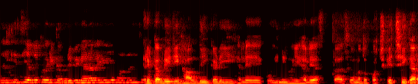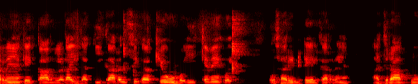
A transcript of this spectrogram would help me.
ਦਿਲ ਕੀਤੀ ਅਭੀ ਕੋਈ ਰਿਕਵਰੀ ਵਗੈਰਾ ਵੀ ਹੋਈ ਹੈ ਬਾਬਾ ਜੀ? ਰਿਕਵਰੀ ਜੀ ਹਾਲ ਦੀ ਘੜੀ ਹਲੇ ਕੋਈ ਨਹੀਂ ਹੋਈ, ਹਲੇ ਅਸੀਂ ਤਾਂ ਅਸੀਂ ਉਹਨਾਂ ਤੋਂ ਪੁੱਛਗਿੱਛ ਹੀ ਕਰ ਰਹੇ ਹਾਂ ਕਿ ਕਾਰ ਲੜਾਈ ਦਾ ਕੀ ਕਾਰਨ ਸੀਗਾ, ਕਿਉਂ ਹੋਈ, ਕਿਵੇਂ ਹੋਈ, ਉਹ ਸਾਰੀ ਡਿਟੇਲ ਕਰ ਰਹੇ ਹਾਂ। ਅੱਜ ਰਾਤ ਨੂੰ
